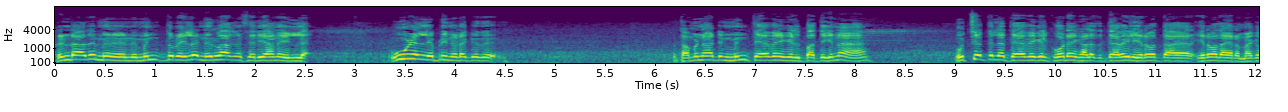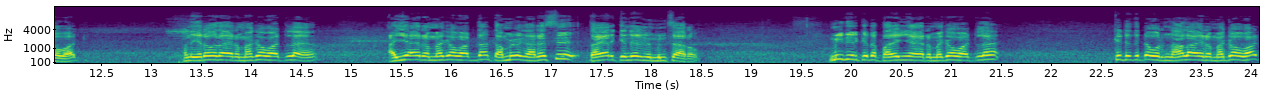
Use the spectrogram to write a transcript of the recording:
ரெண்டாவது மி- நிர்வாகம் சரியான இல்லை. ஊழல் எப்படி நடக்குது? தமிழ்நாட்டின் மின் தேவைகள் பார்த்தீங்கன்னா உச்சத்தில் தேவைகள் கோடை காலத்து தேவைகள் இருபத்தாயிரம் இருபதாயிரம் மெகாவாட். அந்த இருபதாயிரம் மெகாவாட்டில் ஐயாயிரம் மெகாவாட் தான் தமிழக அரசு தயாரிக்கின்ற மின்சாரம். மீதி இருக்கிற பதினஞ்சாயிரம் மெகாவாட்டில் கிட்டத்தட்ட ஒரு நாலாயிரம் மெகாவாட்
